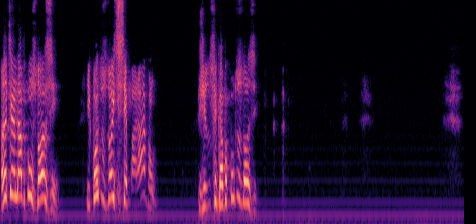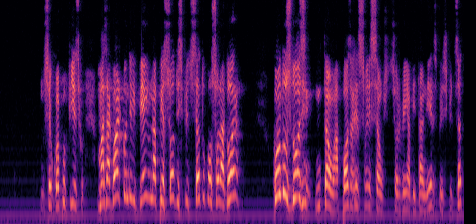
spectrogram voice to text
Antes andava com os doze. E quando os dois se separavam, Jesus ficava com os doze. no seu corpo físico. Mas agora, quando ele veio na pessoa do Espírito Santo, o Consolador, quando os doze, então, após a ressurreição, o Senhor vem habitar neles pelo Espírito Santo,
